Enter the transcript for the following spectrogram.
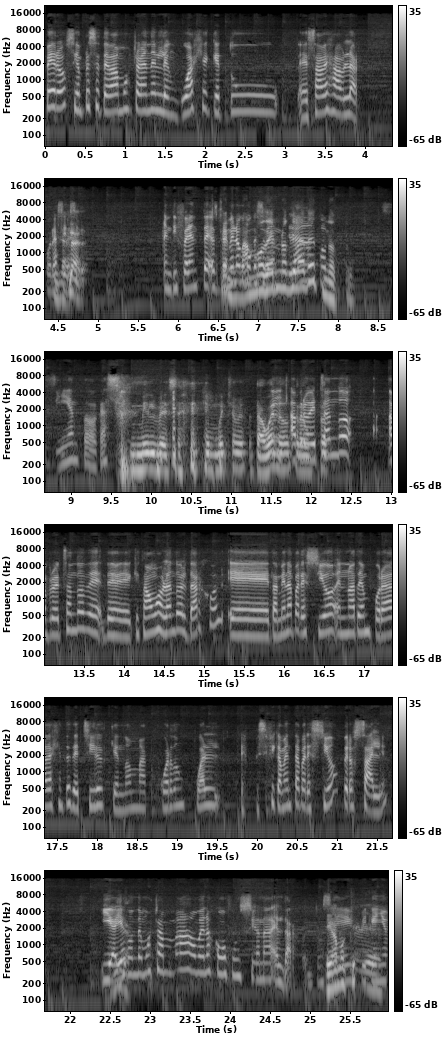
pero siempre se te va a mostrar en el lenguaje que tú eh, sabes hablar, por así Claro, decirlo. En diferentes, Es primero más como moderno que la Death Note. pues. Sí, en todo caso. mil veces. mucho mejor. Está bueno. Aprovechando aprovechando de, de que estábamos hablando del Darkhold, eh, también apareció en una temporada de Agentes de Chill que no me acuerdo en cuál específicamente apareció, pero sale. Y ahí Mira. es donde muestran más o menos cómo funciona el Darkhold. Entonces, Digamos que- pequeño.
